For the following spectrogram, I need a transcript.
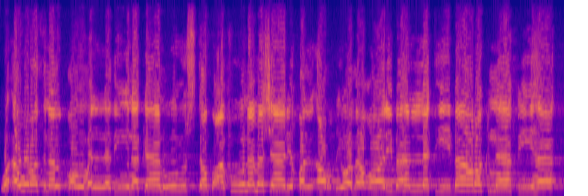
وأورثنا القوم الذين كانوا يستضعفون مشارق الأرض ومغاربها التي باركنا فيها.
